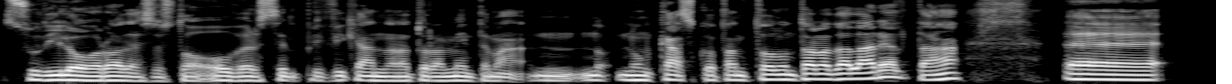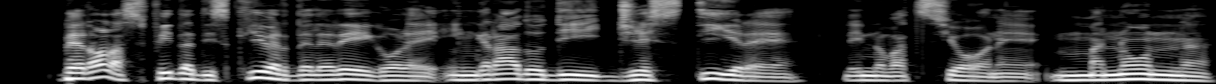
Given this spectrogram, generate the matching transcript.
su di loro. Adesso sto oversemplificando naturalmente, ma n- non casco tanto lontano dalla realtà. Eh, però la sfida di scrivere delle regole in grado di gestire l'innovazione, ma non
